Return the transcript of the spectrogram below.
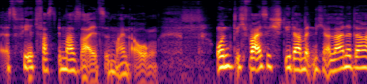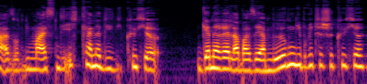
Es fehlt fast immer Salz in meinen Augen. Und ich weiß, ich stehe damit nicht alleine da. Also die meisten, die ich kenne, die die Küche generell aber sehr mögen, die britische Küche,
